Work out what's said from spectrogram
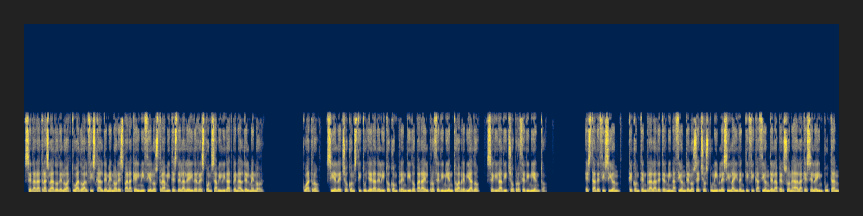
se dará traslado de lo actuado al fiscal de menores para que inicie los trámites de la ley de responsabilidad penal del menor. 4. Si el hecho constituyera delito comprendido para el procedimiento abreviado, seguirá dicho procedimiento. Esta decisión, que contendrá la determinación de los hechos punibles y la identificación de la persona a la que se le imputan,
